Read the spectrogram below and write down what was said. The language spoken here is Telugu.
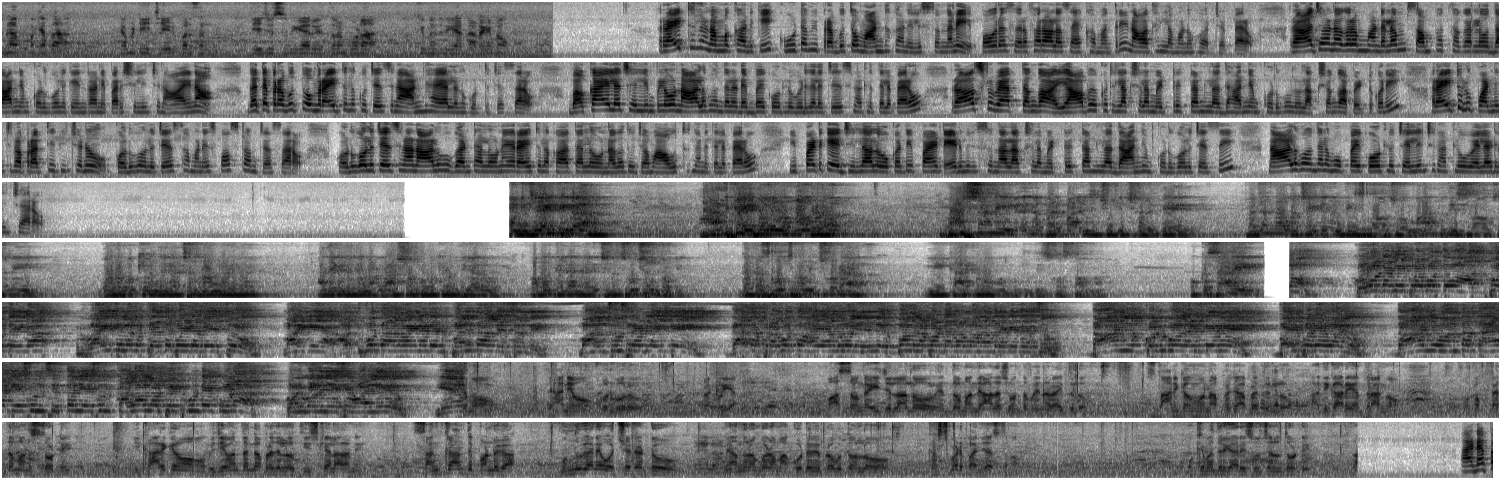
సృజనాత్మకత కమిటీ చైర్పర్సన్ తేజస్విని గారు ఇద్దరం కూడా ముఖ్యమంత్రి గారిని అడగటం రైతుల నమ్మకానికి కూటమి ప్రభుత్వం అండగా నిలుస్తుందని పౌర సరఫరాల శాఖ మంత్రి నాథిల్ల మనోహర్ చెప్పారు. రాజానగరం మండలం సంపత్ నగర్లో ధాన్యం కొనుగోలు కేంద్రాన్ని పరిశీలించిన ఆయన గత ప్రభుత్వం రైతులకు చేసిన అన్యాయాలను గుర్తు చేశారు. బకాయిల చెల్లింపులో నాలుగు వందల డెబ్బై కోట్లు విడుదల చేసినట్లు తెలిపారు. రాష్ట్ర వ్యాప్తంగా యాభై ఒకటి లక్షల మెట్రిక్ టన్నుల ధాన్యం కొనుగోలు లక్ష్యంగా పెట్టుకుని రైతులు పండించిన ప్రతి గింజను కొనుగోలు చేస్తామని స్పష్టం చేశారు. కొనుగోలు చేసిన నాలుగు గంటల్లోనే రైతుల ఖాతాల్లో నగదు జమ అవుతుందని తెలిపారు. ఇప్పటికే జిల్లాలో ఒకటి పాయింట్ ఎనిమిది సున్నా లక్షల మెట్రిక్ టన్నుల ధాన్యం కొనుగోలు చేసి నాలుగు వందల ముప్పై కోట్లు చెల్లించినట్లు వెల్లడించారు. నిజాయితీగా ఆర్థిక ఇబ్బందులు ఉన్నా కూడా రాష్ట్రాన్ని ఈ విధంగా పరిపాలించి చూపించగలిగితే ప్రజల్లో ఒక చైతన్యం తీసుకురావచ్చు మార్పు తీసుకురావచ్చు అని గౌరవ ముఖ్యమంత్రి గారు చంద్రబాబు నాయుడు గారు అదేవిధంగా మన రాష్ట్ర ఉప ముఖ్యమంత్రి గారు పవన్ కళ్యాణ్ గారు ఇచ్చిన సూచనతో గత సంవత్సరం నుంచి కూడా ఈ కార్యక్రమం ముందుకు తీసుకొస్తా ఉన్నాం. ఒక్కసారి కూటమి ప్రభుత్వం అద్భుతంగా రైతులకు పెద్దపీట వేస్తూ మనకి అద్భుతమైనటువంటి ఫలితాలను ఇస్తుంది మనం చూసినట్లయితే గత ప్రభుత్వ హయాంలో ఎన్ని ఇబ్బందులు పడ్డామో మనందరికీ తెలుసు. ధాన్యం కొనుగోలు అంటేనే భయపడేవాళ్ళు. ధాన్యం అంతా తయారు చేసుకుని సిద్ధం చేసుకుని కళ్ళల్లో పెట్టుకుంటే కూడా కొనుగోలు చేసేవాళ్ళు లేరు. ఏమో ధాన్యం కొనుగోలు ప్రక్రియ. వాస్తవంగా ఈ జిల్లాలో ఎంతో మంది ఆదర్శవంతమైన రైతులు స్థానికంగా ఉన్న ప్రజాప్రతినిధులు అధికార యంత్రాంగం ఒక పెద్ద మనసుతోటి ఈ కార్యక్రమం విజయవంతంగా ప్రజల్లోకి తీసుకెళ్ళాలని సంక్రాంతి పండుగ ముందుగానే వచ్చేటట్టు మేమందరం అందరం కూడా మా కూటమి ప్రభుత్వంలో కష్టపడి పనిచేస్తున్నాం. ముఖ్యమంత్రి గారి సూచనలతోటి అడప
